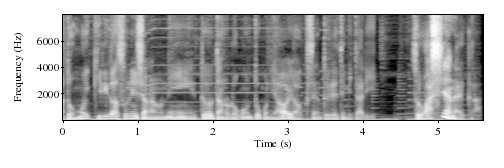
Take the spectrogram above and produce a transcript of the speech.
あと思いっきりガソリン車なのにトヨタのロゴのとこに青いアクセント入れてみたり。それわしやないか。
